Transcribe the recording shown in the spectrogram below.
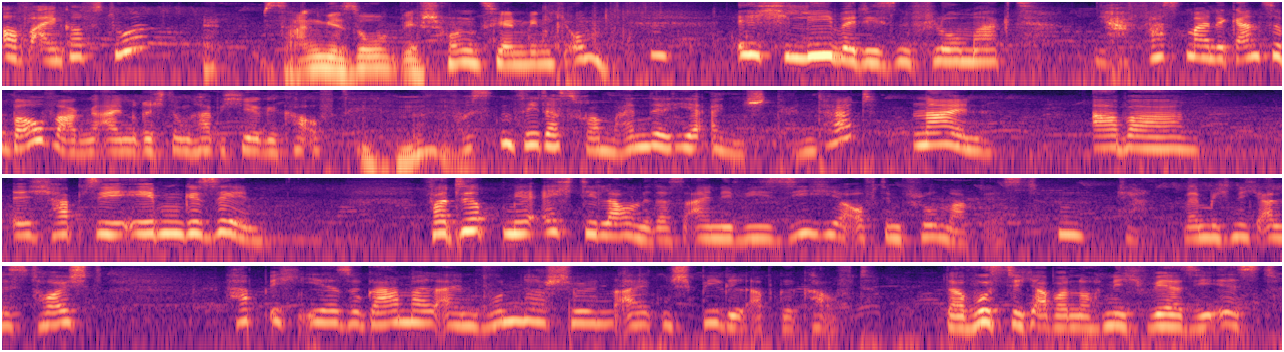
Auf Einkaufstour? Sagen wir so, wir schauen uns hier ein wenig um. Ich liebe diesen Flohmarkt. Ja, fast meine ganze Bauwageneinrichtung habe ich hier gekauft. Wussten Sie, dass Frau Mandel hier einen Stand hat? Nein, aber ich habe sie eben gesehen. Verdirbt mir echt die Laune, dass eine wie sie hier auf dem Flohmarkt ist. Tja, wenn mich nicht alles täuscht, habe ich ihr sogar mal einen wunderschönen alten Spiegel abgekauft. Da wusste ich aber noch nicht, wer sie ist.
